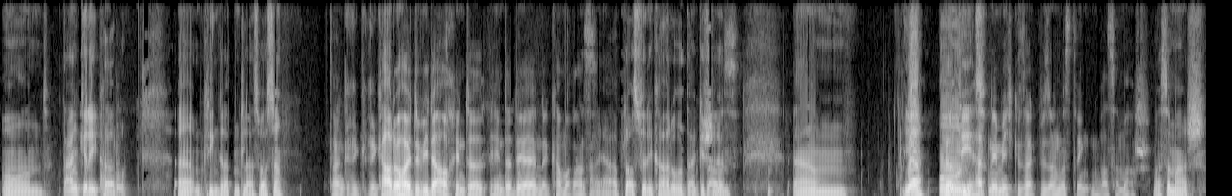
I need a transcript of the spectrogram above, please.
Und danke, Ricardo. Ähm, kriegen gerade ein Glas Wasser. Danke, Ricardo heute wieder auch hinter, hinter der in der Kameras. Ah, ja, Applaus für Ricardo, Dankeschön. Ähm, ja, und Bertie hat nämlich gesagt, wir sollen was trinken. Wassermarsch. Wassermarsch.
